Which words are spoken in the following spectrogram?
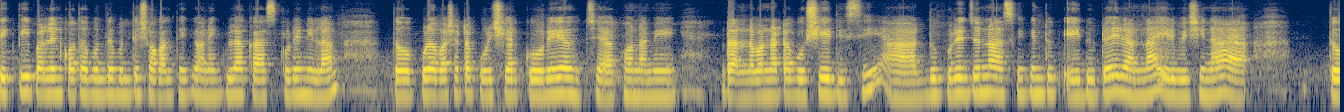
দেখতেই পারলেন কথা বলতে বলতে সকাল থেকে অনেকগুলা কাজ করে নিলাম। তো পুরো বাসাটা পরিষ্কার করে হচ্ছে এখন আমি রান্নাবান্নাটা বসিয়ে দিছি। আর দুপুরের জন্য আজকে কিন্তু এই দুটাই রান্না, এর বেশি না। তো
